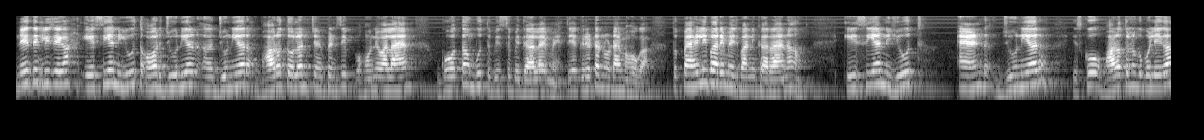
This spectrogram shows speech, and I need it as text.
नहीं देख लीजिएगा, एशियन यूथ और जूनियर जूनियर भारोत्तोलन चैंपियनशिप होने वाला है। गौतम बुद्ध विश्वविद्यालय में तो ये ग्रेटर नोएडा में होगा। तो पहली बार मेजबानी कर रहा है ना? एशियन यूथ एंड जूनियर इसको भारोत्तोलन को बोलिएगा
